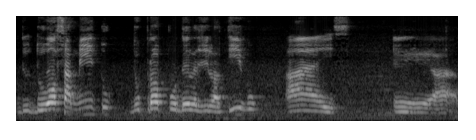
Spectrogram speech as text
do, do orçamento do próprio Poder Legislativo, as é, a,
